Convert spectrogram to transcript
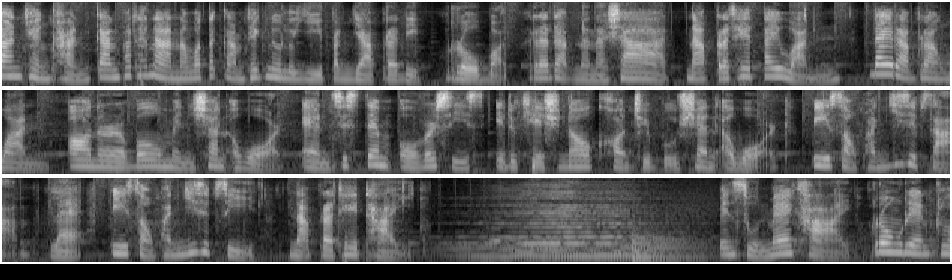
การแข่งขันการพัฒนานวัตกรรมเทคโนโลยีปัญญาประดิษฐ์ โรบอทระดับนานาชาติ ณ ประเทศไต้หวัน ได้รับรางวัล Honorable Mention Award and System Overseas Educational Contribution Award ปี 2023 และปี 2024 ณ ประเทศไทยเป็นศูนย์แม่ข่าย โรงเรียนโคร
